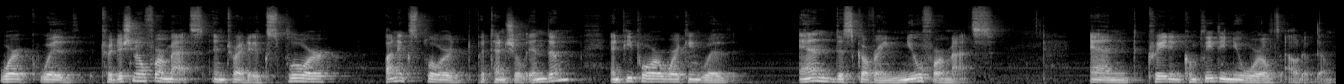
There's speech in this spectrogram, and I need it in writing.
work with traditional formats and try to explore unexplored potential in them, and people are working with and discovering new formats and creating completely new worlds out of them.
